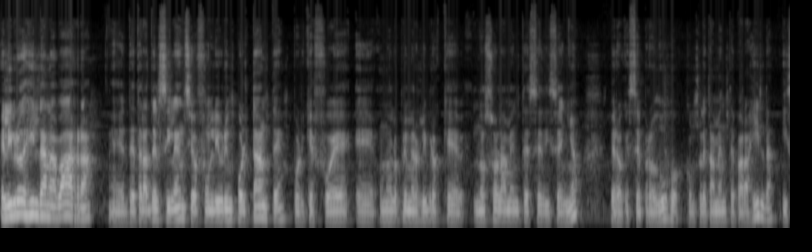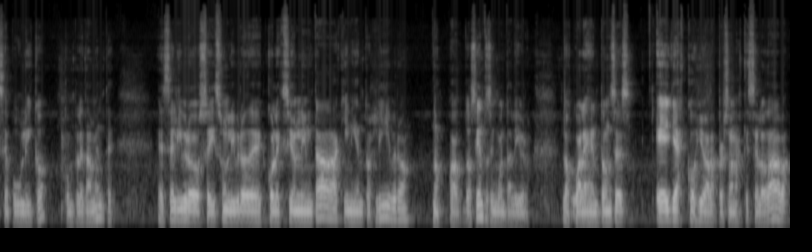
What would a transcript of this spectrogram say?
El libro de Hilda Navarra, eh, Detrás del Silencio, fue un libro importante porque fue eh, uno de los primeros libros que no solamente se diseñó, pero que se produjo completamente para Hilda y se publicó completamente. Ese libro se hizo un libro de colección limitada, 500 libros, no, 250 libros, los cuales entonces ella escogió a las personas que se lo daba.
